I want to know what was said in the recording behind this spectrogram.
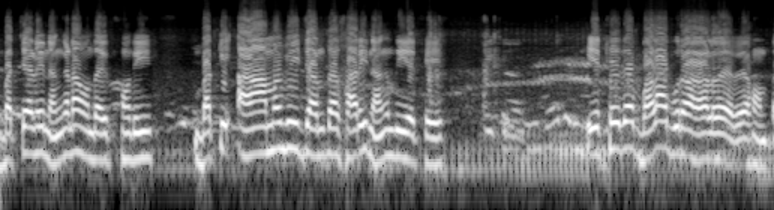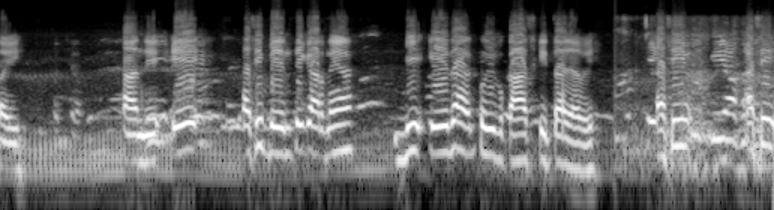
ਬੱਚਿਆਂ ਨੇ ਲੰਘਣਾ ਹੁੰਦਾ ਇੱਥੋਂ ਦੀ। ਬਾਕੀ ਆਮ ਵੀ ਜਨਤਾ ਸਾਰੀ ਲੰਘਦੀ ਹੈ ਇੱਥੇ। ਇੱਥੇ ਤਾਂ ਬੜਾ ਬੁਰਾ ਹਾਲ ਹੋਇਆ ਹੋਇਆ ਹੁਣ ਤਾਂ ਜੀ। ਹਾਂਜੀ ਇਹ ਅਸੀਂ ਬੇਨਤੀ ਕਰਦੇ ਹਾਂ ਵੀ ਇਹਦਾ ਕੋਈ ਵਿਕਾਸ ਕੀਤਾ ਜਾਵੇ। ਅਸੀਂ ਅਸੀਂ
